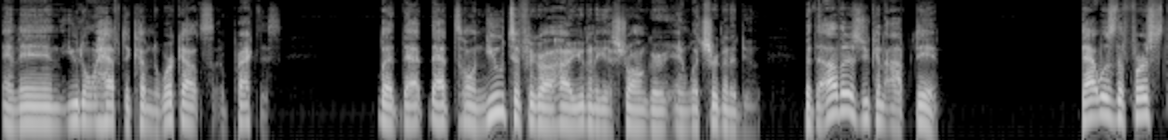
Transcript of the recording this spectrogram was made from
and then you don't have to come to workouts or practice. But that that's on you to figure out how you're going to get stronger and what you're going to do. But the others you can opt in that was the first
